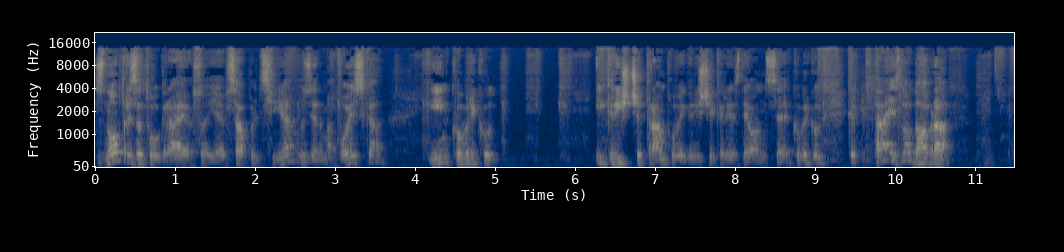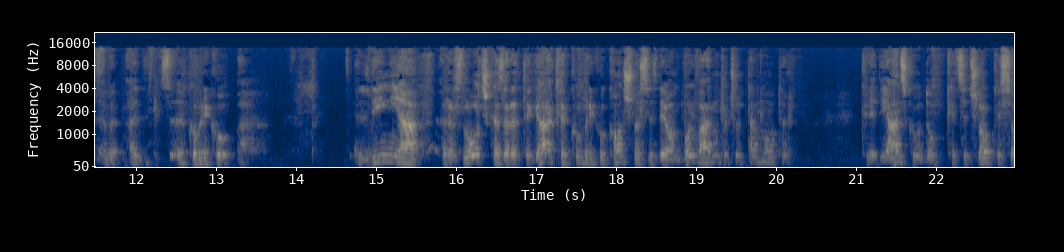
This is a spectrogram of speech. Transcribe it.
Znotraj za to ograjo so, je vsa policija oziroma vojska in, ko bi rekel, igrišče, Trumpove igrišče, ker je zdaj on se, ko bi rekel, ker ta je zelo dobra ko bi rekel, linija razločka zaradi tega, ker ko rekel, končno se zdaj on bolj varno počuti tam noter. Ker je dejansko, ker se človek, ki se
